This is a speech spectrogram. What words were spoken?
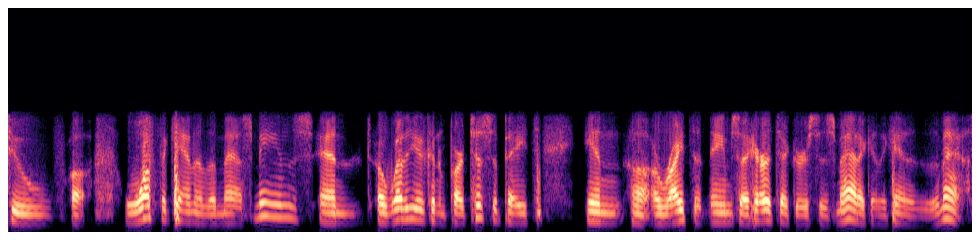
to uh, what the canon of the Mass means and uh, whether you can participate in uh, a rite that names a heretic or schismatic in the canon of the Mass.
